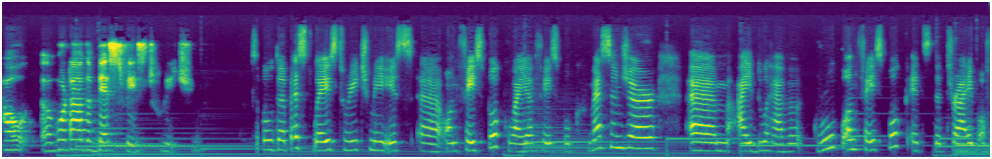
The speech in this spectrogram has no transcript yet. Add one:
how uh, what are the best ways to reach you so the best ways to reach me is uh, on Facebook via Facebook Messenger. Um, I do have a group on Facebook. It's the Tribe of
